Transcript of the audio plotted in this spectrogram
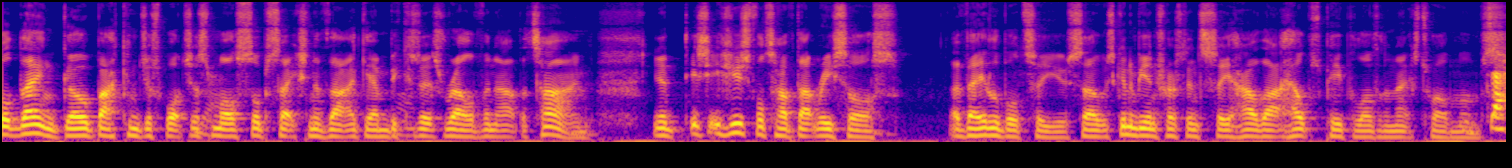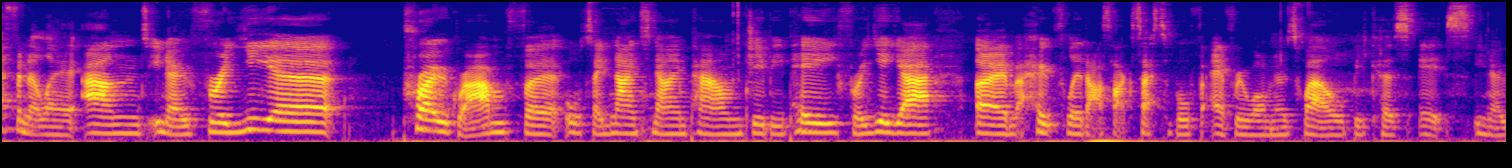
but then go back and just watch a small subsection of that again because it's relevant at the time. You know, it's, it's useful to have that resource available to you. So it's going to be interesting to see how that helps people over the next 12 months. Definitely. And, you know, for a year program for also £99 GBP for a year, um, hopefully that's accessible for everyone as well because it's, you know,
